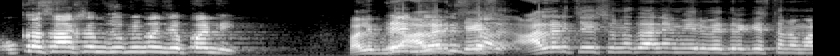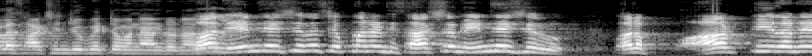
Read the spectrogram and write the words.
ఒక్క సాక్ష్యం చూపించమని చెప్పండి. ఆల్రెడీ చేస్తున్న దాన్ని మీరు వ్యతిరేకిస్తున్నారు మళ్ళీ సాక్ష్యం చూపెట్టమని అంటున్నారు. వాళ్ళు ఏం చేసిరో చెప్పానండి సాక్ష్యం ఏం చేసిర్రు? వాళ్ళ పార్టీలనే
